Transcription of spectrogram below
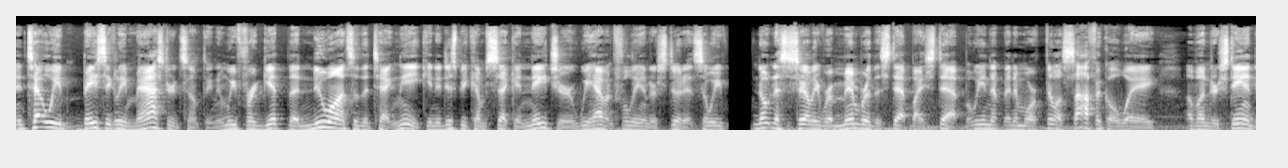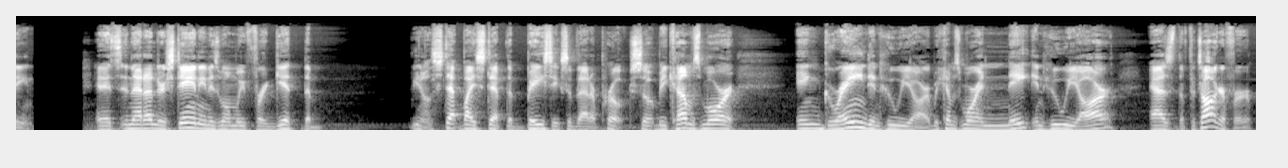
until we basically mastered something and we forget the nuance of the technique and it just becomes second nature, we haven't fully understood it. So we don't necessarily remember the step by step, but we end up in a more philosophical way of understanding. And it's in that understanding is when we forget the you know, step by step the basics of that approach. So it becomes more ingrained in who we are, it becomes more innate in who we are as the photographer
